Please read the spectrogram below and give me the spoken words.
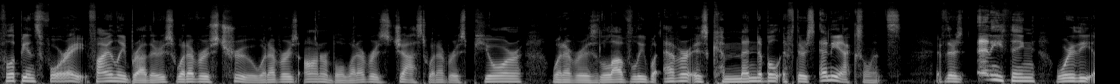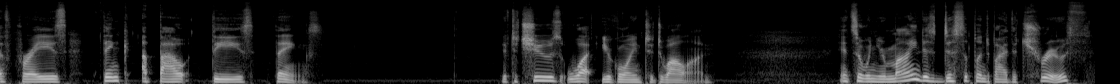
Philippians 4:8 finally, brothers, whatever is true, whatever is honorable, whatever is just, whatever is pure, whatever is lovely, whatever is commendable, if there's any excellence, if there's anything worthy of praise, think about these things. You have to choose what you're going to dwell on. And so when your mind is disciplined by the truth,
